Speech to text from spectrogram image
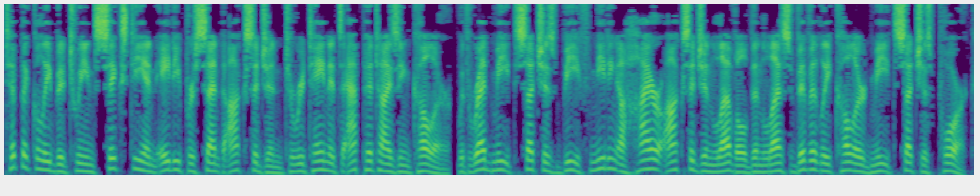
typically between 60 and 80% oxygen to retain its appetizing color, with red meat such as beef needing a higher oxygen level than less vividly colored meat such as pork.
